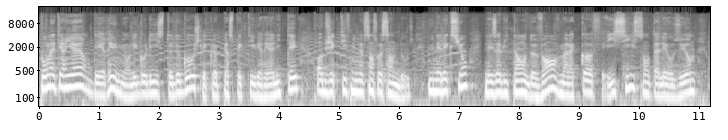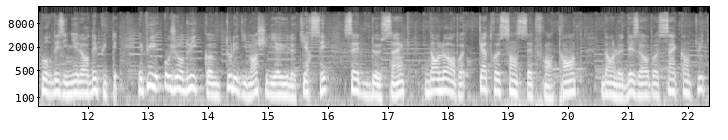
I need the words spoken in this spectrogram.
Pour l'intérieur, des réunions, les gaullistes de gauche, les clubs Perspective et Réalité, Objectif 1972. Une élection, les habitants de Vanves, Malakoff et ici sont allés aux urnes pour désigner leurs députés. Et puis aujourd'hui, comme tous les dimanches, il y a eu le tiercé 7, 2, 5, dans l'ordre 407 francs 30, dans le désordre 58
